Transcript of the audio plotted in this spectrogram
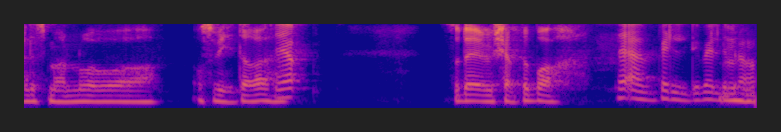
Alice Munro og, osv. så videre. Ja, Så det er jo kjempebra. det er veldig, veldig bra.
